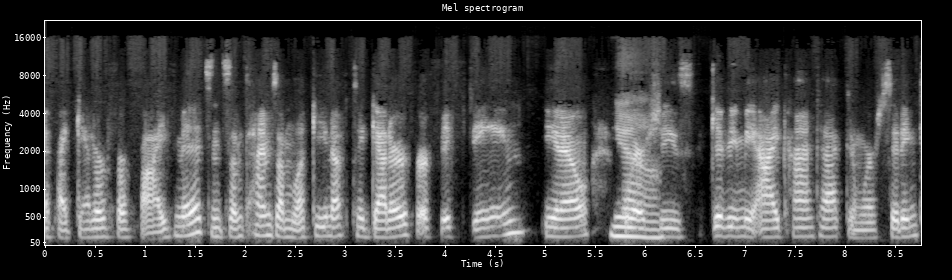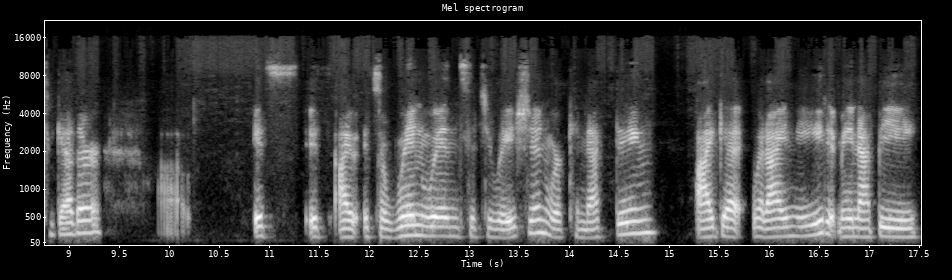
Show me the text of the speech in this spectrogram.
if I get her for five minutes, and sometimes I'm lucky enough to get her for 15, you know, yeah. where she's giving me eye contact and we're sitting together. Uh, it's it's I it's a win-win situation. We're connecting I get what I need. It may not be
